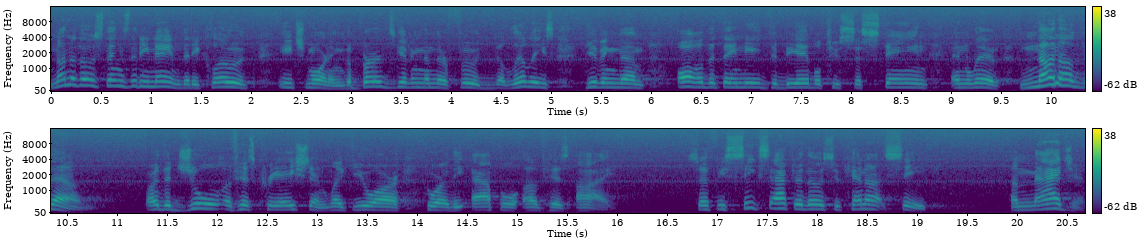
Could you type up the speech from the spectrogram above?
None of those things that he named that he clothed each morning the birds giving them their food, the lilies giving them all that they need to be able to sustain and live. None of them are the jewel of his creation like you are, who are the apple of his eye. So if he seeks after those who cannot seek, imagine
